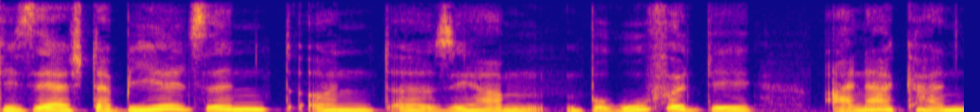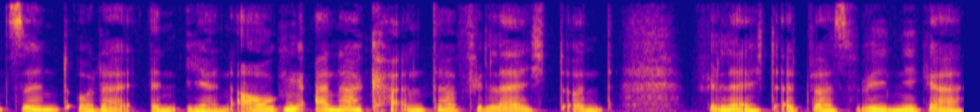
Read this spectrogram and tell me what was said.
die sehr stabil sind und äh, sie haben Berufe, die anerkannt sind oder in ihren Augen anerkannter vielleicht und vielleicht etwas weniger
